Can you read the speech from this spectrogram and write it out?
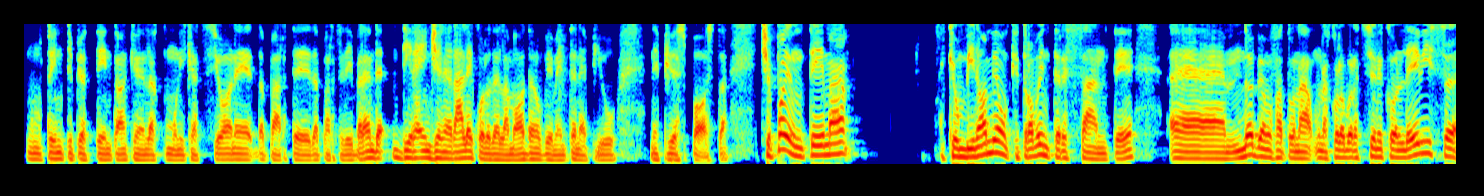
un utente più attento anche nella comunicazione da parte, da parte, dei brand, direi in generale quello della moda ovviamente ne è più, ne è più esposta. C'è poi un tema che è un binomio che trovo interessante. Eh, noi abbiamo fatto una, una, collaborazione con Levis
